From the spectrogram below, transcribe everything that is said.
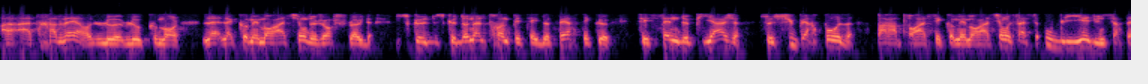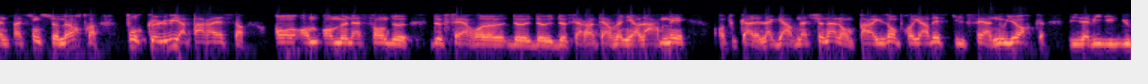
à, travers le, comment la, la, commémoration de George Floyd. Ce que, ce que Donald Trump essaye de faire, c'est que ces scènes de pillage se superposent par rapport à ces commémorations et fassent oublier d'une certaine façon ce meurtre pour que lui apparaisse en, en, en menaçant de, de faire de, de, de faire intervenir l'armée en tout cas la garde nationale. On, par exemple, regardez ce qu'il fait à New York vis-à-vis du, du,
